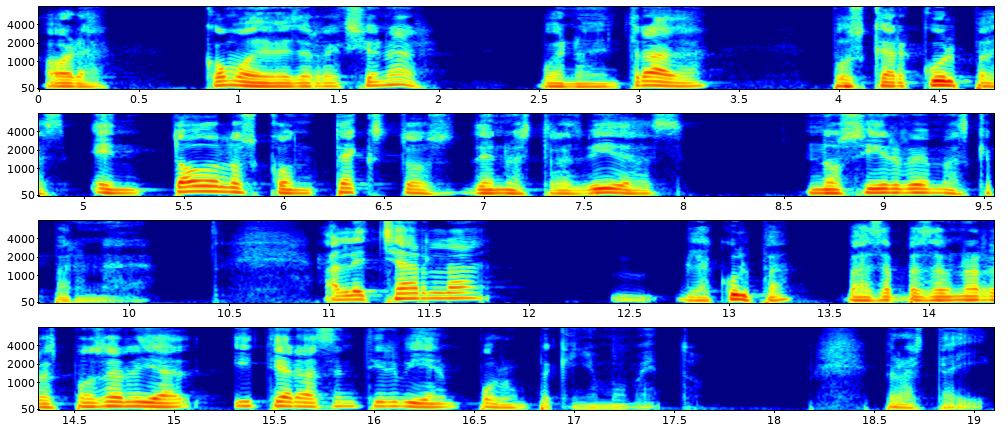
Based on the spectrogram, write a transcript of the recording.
Ahora, ¿cómo debes de reaccionar? Bueno, de entrada, buscar culpas en todos los contextos de nuestras vidas no sirve más que para nada. Al echarla la culpa, vas a pasar una responsabilidad y te hará sentir bien por un pequeño momento. Pero hasta ahí.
